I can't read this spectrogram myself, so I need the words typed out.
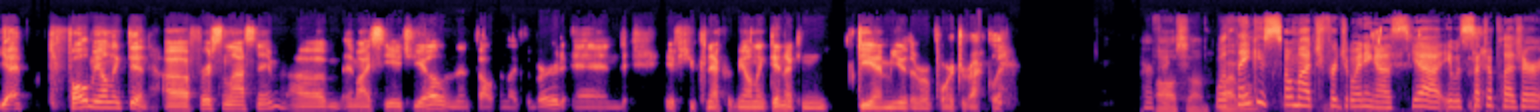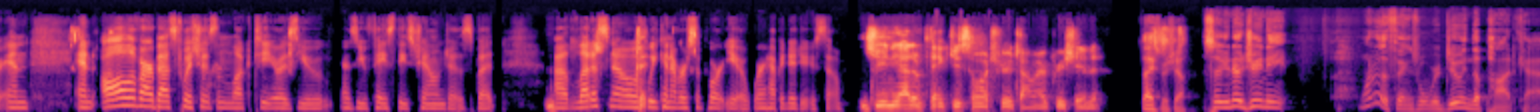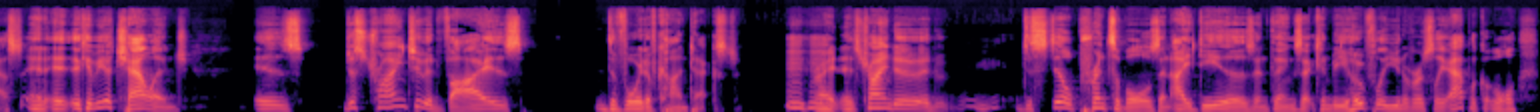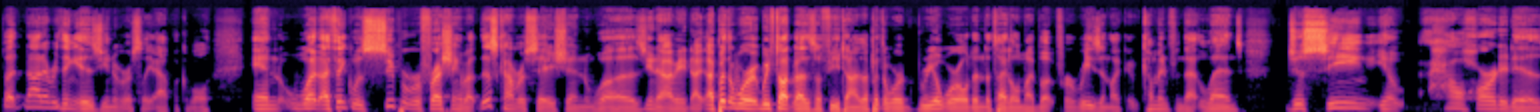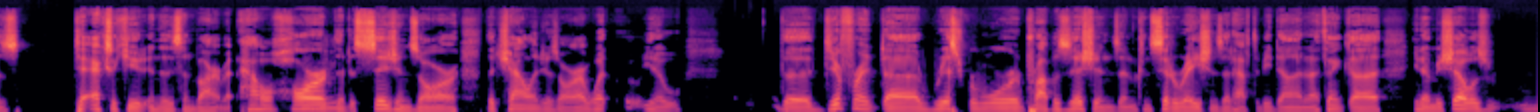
Yeah, follow me on LinkedIn. Uh, first and last name, um, M I C H E L, and then Falcon like the bird. And if you connect with me on LinkedIn, I can DM you the report directly. Perfect. Awesome. Well, All right, thank you so much for joining us. Yeah, it was such a pleasure, and and all of our best wishes and luck to you as you as you face these challenges. But uh, let us know if we can ever support you. We're happy to do so. Jeannie, Adam, thank you so much for your time. I appreciate it. Thanks, Michel. So, you know, Jeannie, one of the things when we're doing the podcast, and it, it can be a challenge, is just trying to advise devoid of context, Mhm. right? It's trying to ad- distill principles and ideas and things that can be hopefully universally applicable, but not everything is universally applicable. And what I think was super refreshing about this conversation was, you know, I mean, I, I put the word, we've talked about this a few times. I put the word real world in the title of my book for a reason, like coming from that lens, just seeing, you know, how hard it is to execute in this environment, how hard Mhm. the decisions are, the challenges are, what, you know, the different uh, risk reward propositions and considerations that have to be done. And I think, uh, you know, Michel was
